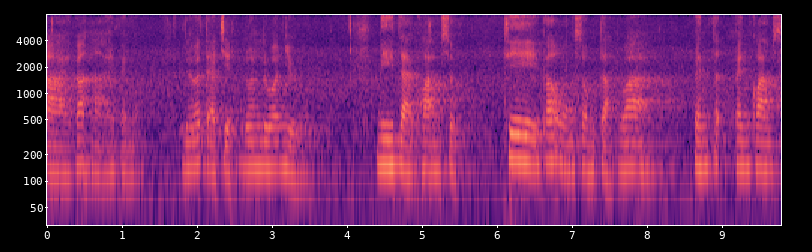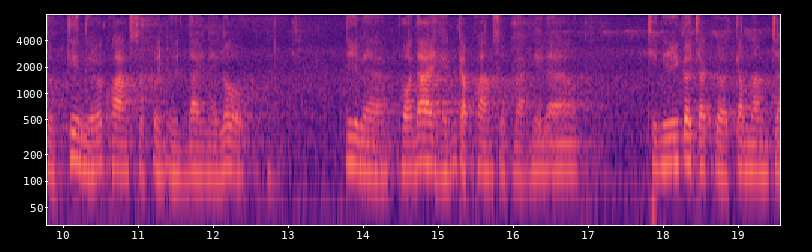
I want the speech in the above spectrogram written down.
กายก็หายไปหมด เหลือแต่จิตล้วนๆอยู่ มีแต่ความสุขที่พระองค์ทรงตรัสว่า เป็นเป็นความสุขที่เหนือความสุขอื่น ๆ ใดในโลก นี่แหละพอได้เห็นกับความสุขแบบนี้แล้ว ทีนี้ก็จะเกิดกำลังใจ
